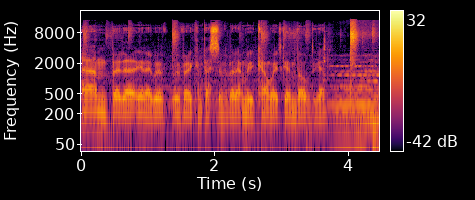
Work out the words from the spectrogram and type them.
Um, but, uh, you know, we're, we're very competitive about it and we can't wait to get involved again.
